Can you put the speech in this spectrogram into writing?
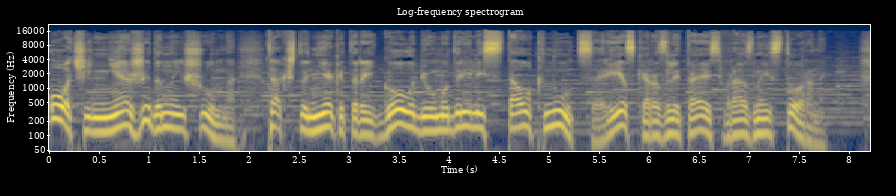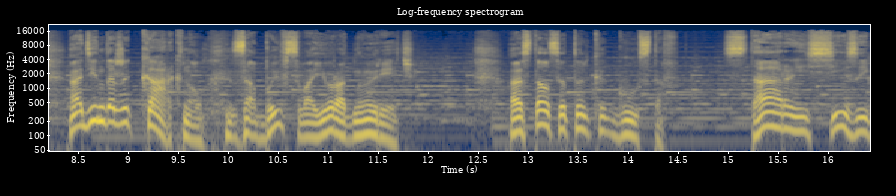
очень неожиданно и шумно, так что некоторые голуби умудрились столкнуться, резко разлетаясь в разные стороны. Один даже каркнул, забыв свою родную речь. Остался только Густав, старый сизый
